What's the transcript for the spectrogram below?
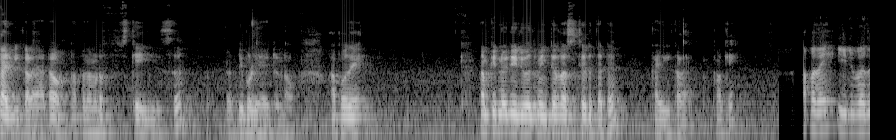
കഴുകിക്കളയാം കേട്ടോ അപ്പോൾ നമ്മുടെ സ്കെയിൽസ് അടിപൊളിയായിട്ടുണ്ടാവും. അപ്പോൾ ഇതേ നമുക്കിന്നൊരു ഇരുപത് മിനിറ്റ് റെസ്റ്റ് എടുത്തിട്ട് കഴുകിക്കളയാം ഓക്കെ അപ്പോൾ അതെ ഇരുപത്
